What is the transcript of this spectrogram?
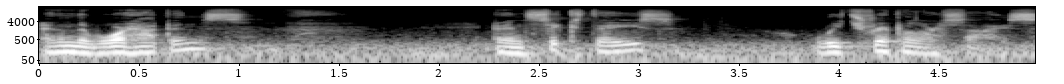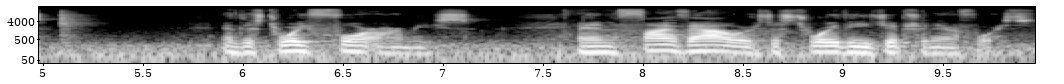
And then the war happens, and in six days, we triple our size and destroy four armies. And in five hours, destroy the Egyptian Air Force.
